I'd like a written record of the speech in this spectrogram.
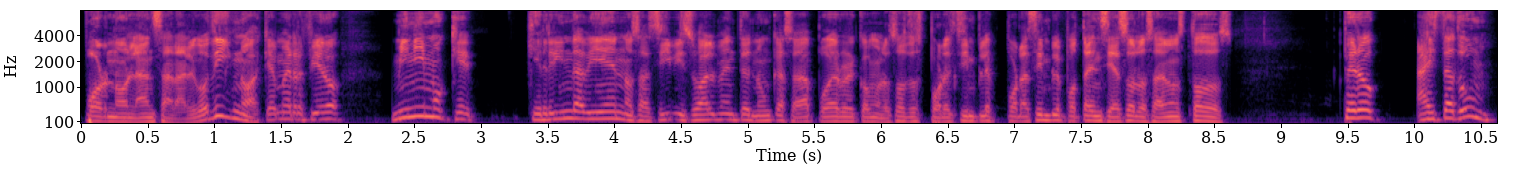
por no lanzar algo digno. ¿A qué me refiero? mínimo que, que rinda bien, o sea, sí, visualmente nunca se va a poder ver como los otros por, el simple, por la simple potencia, eso lo sabemos todos. Pero ahí está Doom.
